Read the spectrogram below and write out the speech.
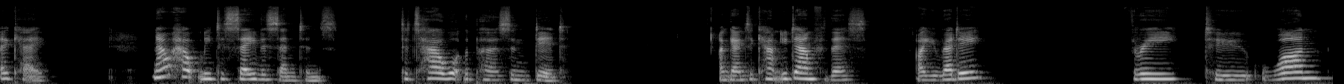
Okay. Now help me to save a sentence to tell what the person did. I'm going to count you down for this. Are you ready? Three, two, one.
